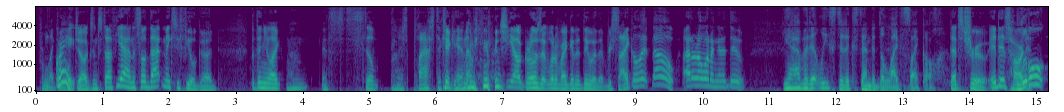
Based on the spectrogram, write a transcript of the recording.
from like milk jugs and stuff. Yeah, and so that makes you feel good. But then you're like, well, it's still it's plastic again. I mean, when she outgrows it, what am I going to do with it? Recycle it? No, I don't know what I'm going to do. Yeah, but at least it extended the life cycle. That's true. It is hard. Little,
